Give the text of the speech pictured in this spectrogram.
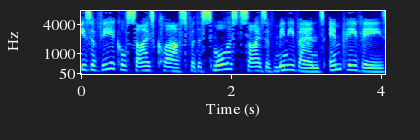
is a vehicle size class for the smallest size of minivans MPVs.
